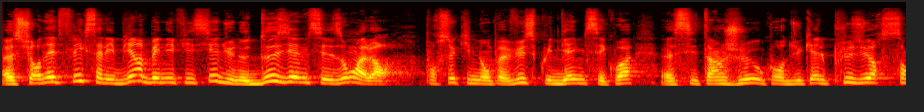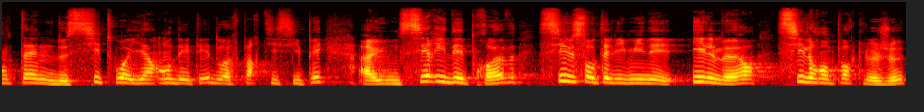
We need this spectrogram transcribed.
euh, sur Netflix allait bien bénéficier d'une deuxième saison. Alors, pour ceux qui ne l'ont pas vu, Squid Game, c'est quoi? Euh, C'est un jeu au cours duquel plusieurs centaines de citoyens endettés doivent participer à une série d'épreuves. S'ils sont éliminés, ils meurent. S'ils remportent le jeu,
